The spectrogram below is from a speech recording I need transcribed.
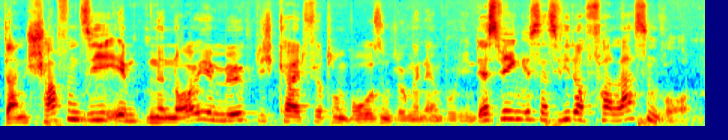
dann schaffen sie eben eine neue Möglichkeit für Thrombosen und Lungenembolien. Deswegen ist das wieder verlassen worden.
